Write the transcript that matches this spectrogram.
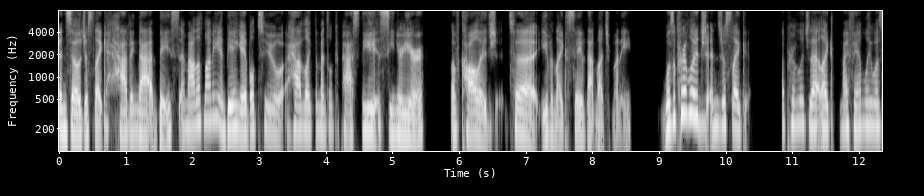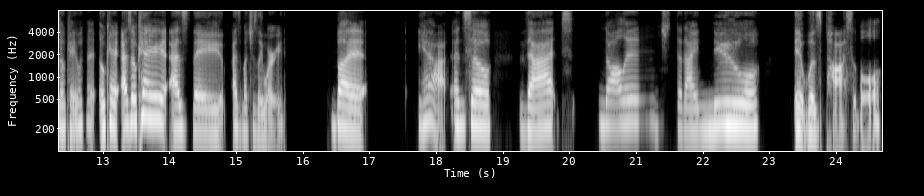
and so just like having that base amount of money and being able to have like the mental capacity senior year of college to even like save that much money was a privilege and just like a privilege that like my family was okay with it. Okay, as okay as they as much as they worried. But yeah, and so that knowledge that I knew it was possible,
